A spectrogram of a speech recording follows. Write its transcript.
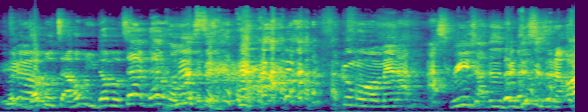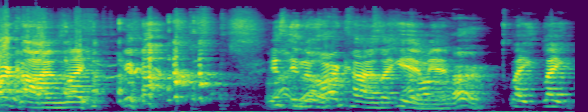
Me Yo. double tap. I hope you double tap that one. Listen, come on, man. I, I screenshot this bitch. This is in the archives. Like, it's in the archives. Like, yeah, man. Her. Like, like,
